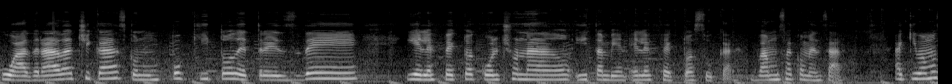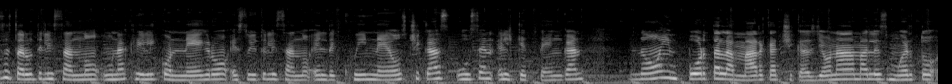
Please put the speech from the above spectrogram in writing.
cuadrada, chicas, con un poquito de 3D y el efecto acolchonado y también el efecto azúcar. Vamos a comenzar. Aquí vamos a estar utilizando un acrílico negro. Estoy utilizando el de Queen Nails, chicas. Usen el que tengan. No importa la marca, chicas. Yo nada más les muerto.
